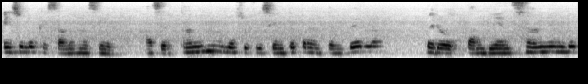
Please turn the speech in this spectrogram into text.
eso es lo que estamos haciendo, acercándonos lo suficiente para entenderla, pero también sabiendo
